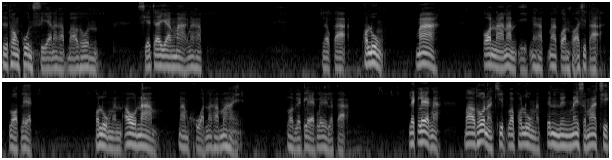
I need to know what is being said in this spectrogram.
คือท่องพูนเสียนะครับบ่าวทน เสียใจอย่างมากนะครับ แล้วก็พ่อลุงมาก่อนหนานั่นอีกนะครับ มาก่อนพออาชิตะรอบแรกพอลุงนั้นเอาน้ำน้ำขวดนะครับ มาให้รอบแรกๆเลยแล้วก็แรกๆน่ะบ่าวโทษน่ะคิดว่าพ่อลุงน่ะเป็นหนึ่งในสมาชิก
